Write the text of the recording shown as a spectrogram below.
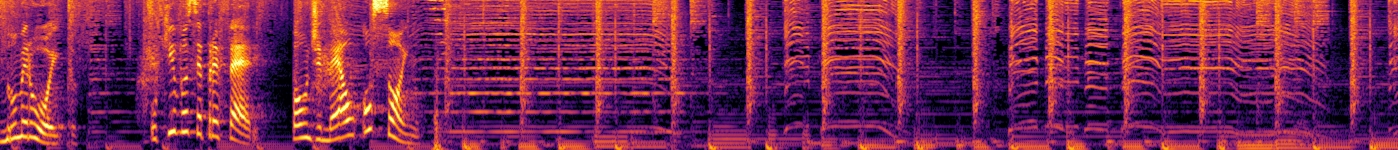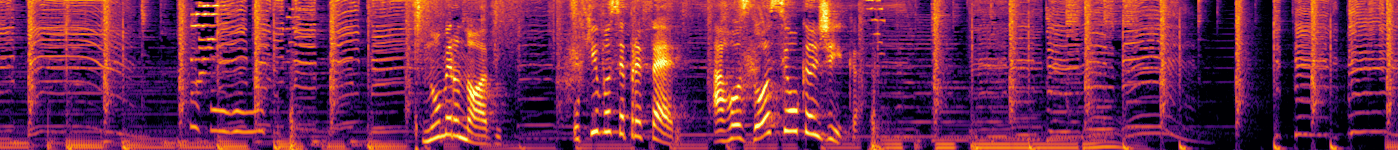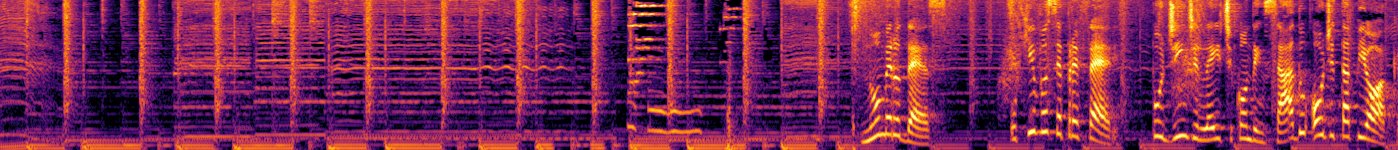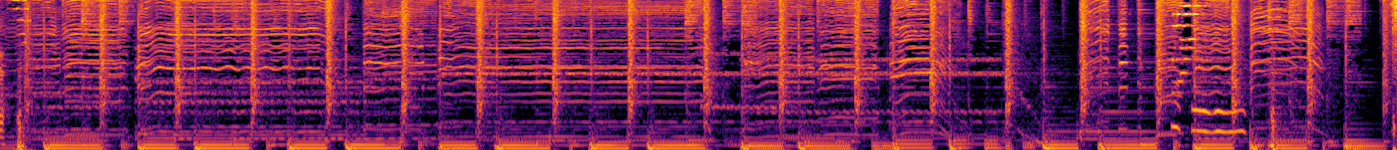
Número 8. O que você prefere? Pão de mel ou sonho? Número 9. O que você prefere? Arroz doce ou canjica? Número 10. O que você prefere? Pudim de leite condensado ou de tapioca?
